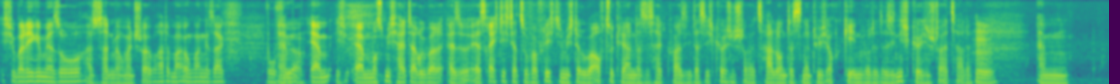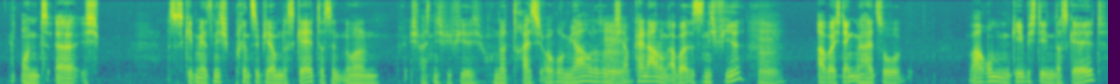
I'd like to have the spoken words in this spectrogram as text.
ich überlege mir so, also das hat mir auch mein Steuerberater mal irgendwann gesagt, Wofür? ähm, er, ich, er muss mich halt darüber, also er ist rechtlich dazu verpflichtet, mich darüber aufzuklären, dass es halt quasi, dass ich Kirchensteuer zahle und dass es natürlich auch gehen würde, dass ich nicht Kirchensteuer zahle. hm. Ähm, und äh, ich, also es geht mir jetzt nicht prinzipiell um das Geld, das sind nur, ich weiß nicht wie viel, 130 Euro im Jahr oder so, Mhm. ich habe keine Ahnung, aber es ist nicht viel. Hm. Aber ich denke mir halt so, warum gebe ich denen das Geld,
